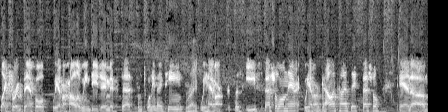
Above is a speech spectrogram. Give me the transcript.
like, for example, we have our Halloween DJ mix set from 2019. Right. We have our Christmas Eve special on there. We have our Valentine's Day special. And um,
